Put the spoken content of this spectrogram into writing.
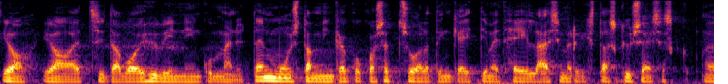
Joo, joo että sitä voi hyvin, niin kuin mä nyt en muista, minkä kokoiset suodatinkeittimet heillä esimerkiksi tässä kyseisessä äh,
